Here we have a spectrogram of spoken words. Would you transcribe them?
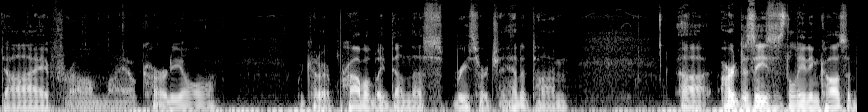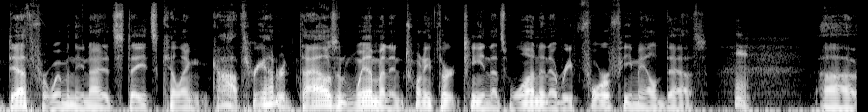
die from myocardial. We could have probably done this research ahead of time. Uh, heart disease is the leading cause of death for women in the United States, killing, God, 300,000 women in 2013. That's one in every four female deaths. Hmm. Uh,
